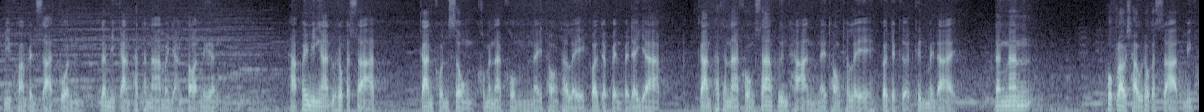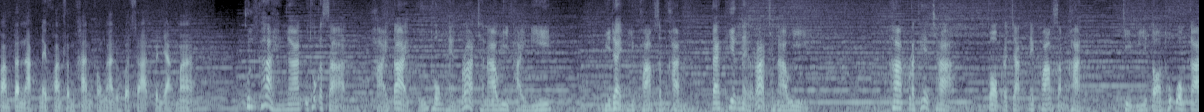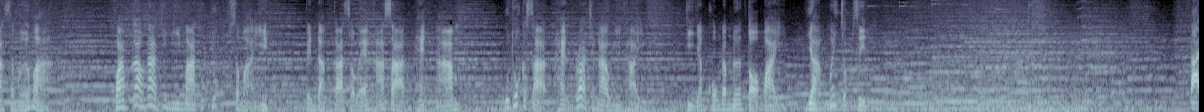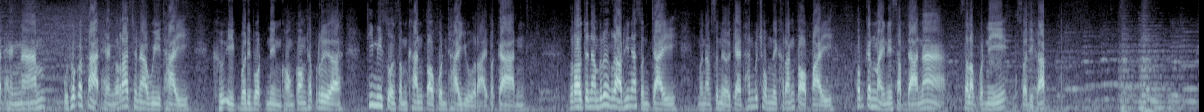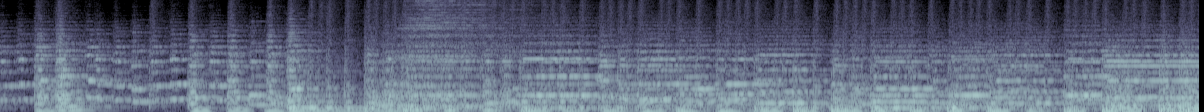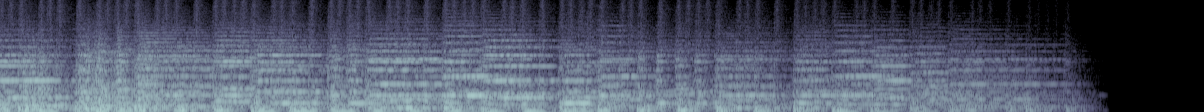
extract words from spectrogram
มีความเป็นสากล และมีการพัฒนามาอย่างต่อเนื่อง หากไม่มีงานอุทกศาสตร์ การขนส่งคมนาคมในท้องทะเลก็จะเป็นไปได้ยาก การพัฒนาโครงสร้างพื้นฐานในท้องทะเลก็จะเกิดขึ้นไม่ได้ ดังนั้นพวกเราชาวอุทกศาสตร์มีความตระหนักในความสำคัญของงานอุทกศาสตร์เป็นอย่างมาก คุณค่าแห่งงานอุทกศาสตร์ ภายใต้ผืนธงแห่งราชนาวีไทยนี้มิได้มีความสำคัญแต่เพียงในราชนาวี หากประเทศชาติก็ประจักษ์ในความสำคัญที่มีต่อทุกวงการเสมอมา ความก้าวหน้าที่มีมาทุกยุคสมัย เป็นดังการแสวงหาศาสตร์แห่งน้ำอุทกศาสตร์แห่งราชนาวีไทย ที่ยังคงดำเนินต่อไปอย่างไม่จบสิ้น ศาสตร์แห่งน้ำอุทกศาสตร์แห่งราชนาวีไทย คืออีกบริบทหนึ่งของกองทัพเรือที่มีส่วนสำคัญต่อคนไทยอยู่หลายประการ เราจะนำเรื่องราวที่น่าสนใจ มานำเสนอแก่ท่านผู้ชมในครั้งต่อไป พบกันใหม่ในสัปดาห์หน้าสำหรับวันนี้ สวัสดีครับ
